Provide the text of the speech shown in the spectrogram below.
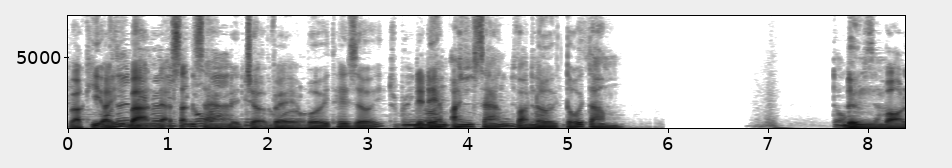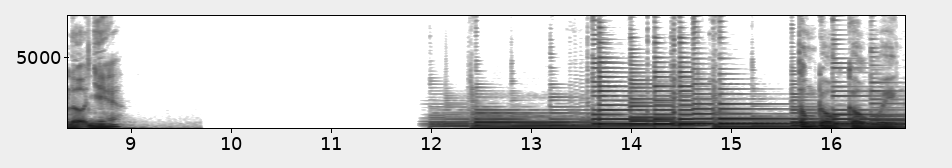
và khi ấy bạn đã sẵn sàng để trở về với thế giới để đem ánh sáng vào nơi tối tăm. Đừng bỏ lỡ nhé. Tông đồ cầu nguyện.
